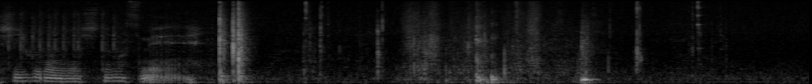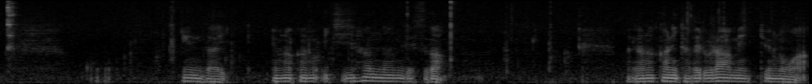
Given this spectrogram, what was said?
シーフードの匂いしてますね。現在夜中の1時半なんですが。夜中に食べるラーメンっていうのは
